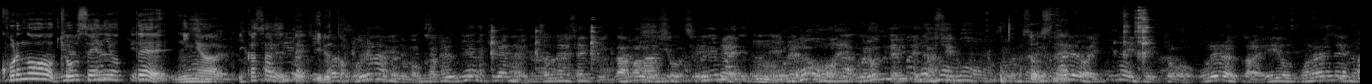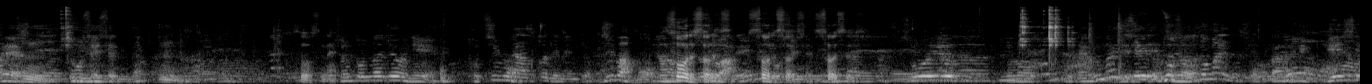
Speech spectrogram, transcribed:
これの共生によって人間は生かされていると。俺らのでも風邪嫌いな腸内細菌がバランスをつけて、俺らを生かしてるそうですね。彼らは生きないというと俺らから栄養もらえないので調整してるんだ、うん。そうですね。それと同じように土地も地場もそうですそうです。そうですそうです。そうです。そういうその微生物の原子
